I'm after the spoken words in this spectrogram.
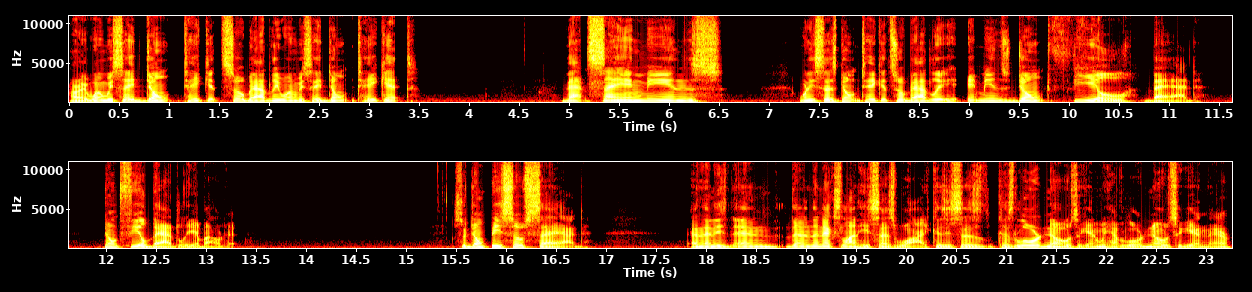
All right. When we say "don't take it so badly," when we say "don't take it," that saying means when he says don't take it so badly, it means don't feel bad. Don't feel badly about it. So don't be so sad. And then he and then in the next line he says why? Because he says because Lord knows again we have Lord knows again there.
